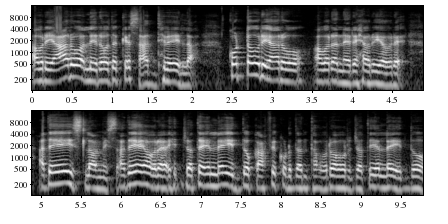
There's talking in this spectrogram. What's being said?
ಅವರು ಯಾರೂ ಅಲ್ಲಿರೋದಕ್ಕೆ ಸಾಧ್ಯವೇ ಇಲ್ಲ. ಕೊಟ್ಟವ್ರು ಯಾರು? ಅವರ ನೆರೆಹೊರೆಯವರೇ. ಅದೇ ಇಸ್ಲಾಮಿಸ್. ಅದೇ ಅವರ ಜೊತೆಯಲ್ಲೇ ಇದ್ದು ಕಾಫಿ ಕುಡ್ದಂಥವರು, ಅವ್ರ ಜೊತೆಯಲ್ಲೇ ಇದ್ದು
